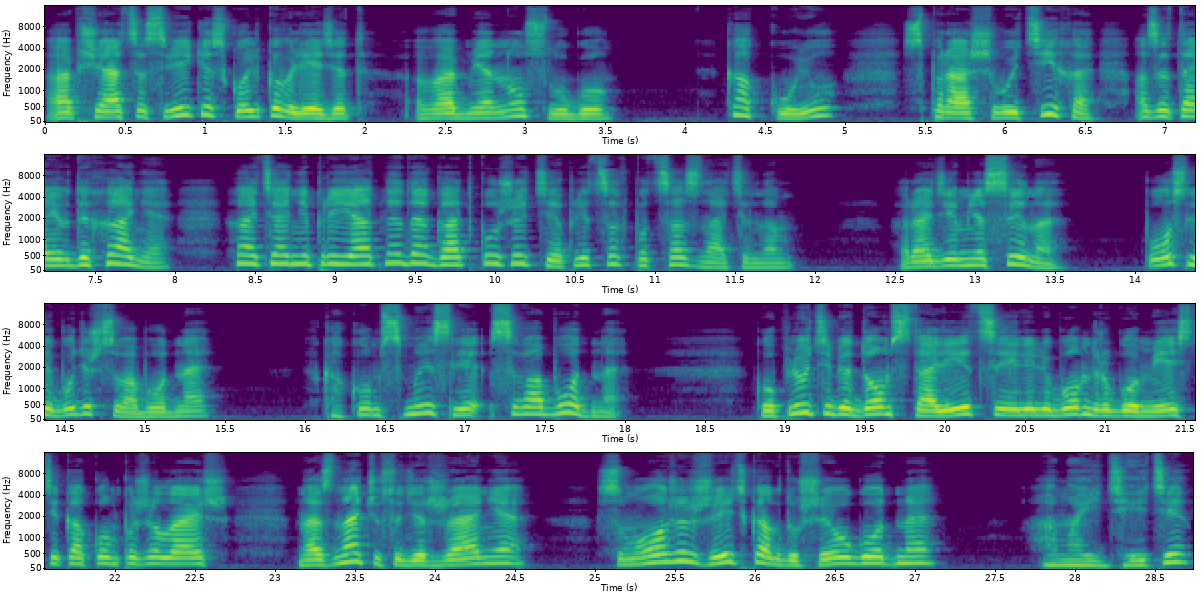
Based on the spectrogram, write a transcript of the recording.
общаться с Вики сколько влезет, в обмен на услугу». «Какую?» — спрашиваю тихо, затаив дыхание, хотя неприятная догадка уже теплится в подсознательном. «Роди мне сына, после будешь свободна». «В каком смысле свободна?» Куплю тебе дом в столице или любом другом месте, каком пожелаешь. Назначу содержание. Сможешь жить как душе угодно. А мои дети?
